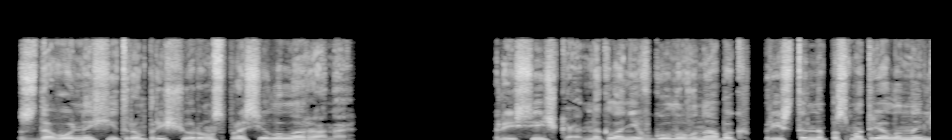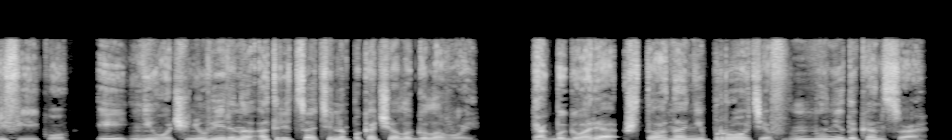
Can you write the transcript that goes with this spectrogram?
— с довольно хитрым прищуром спросила Лорана. Лисичка, наклонив голову на бок, пристально посмотрела на эльфийку и не очень уверенно отрицательно покачала головой. Как бы говоря, что она не против, но не до конца.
